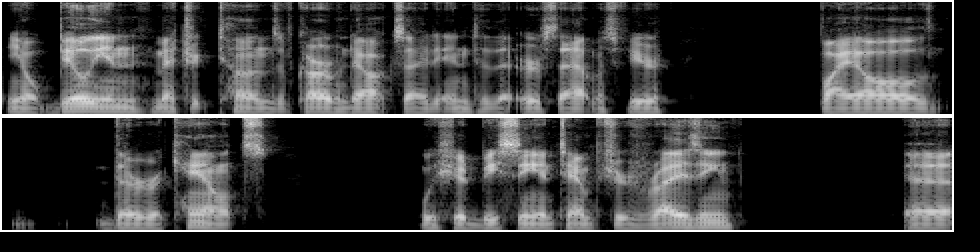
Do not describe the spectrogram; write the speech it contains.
you know, billion metric tons of carbon dioxide into the Earth's atmosphere, by all their accounts, we should be seeing temperatures rising uh,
